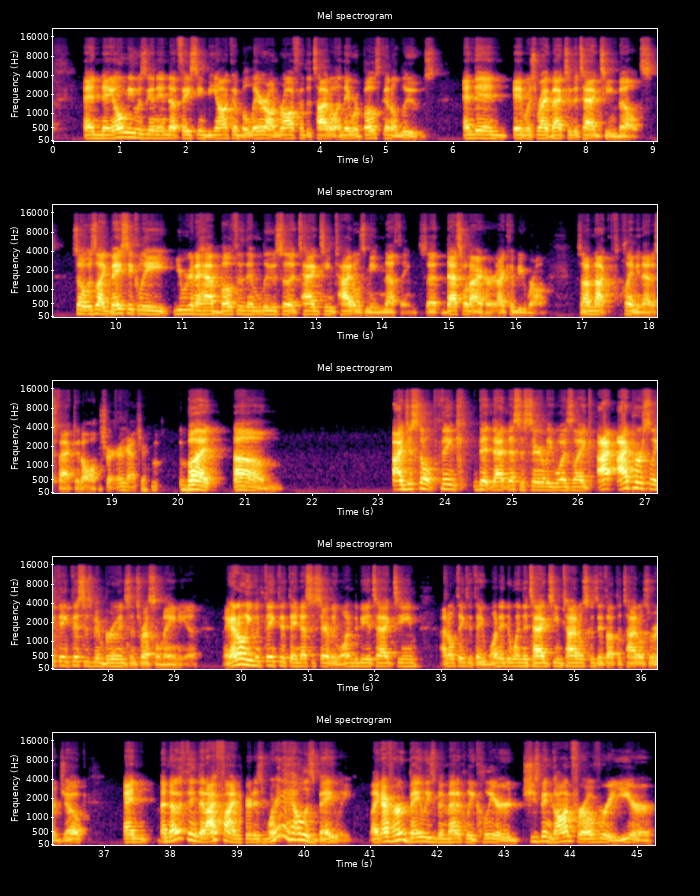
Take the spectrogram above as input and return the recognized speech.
and Naomi was going to end up facing Bianca Belair on Raw for the title, and they were both going to lose. And then it was right back to the tag team belts. So it was like basically you were going to have both of them lose, so the tag team titles mean nothing. So that's what I heard. I could be wrong. So I'm not claiming that as fact at all. Sure, I got you. But um I just don't think that that necessarily was like I I personally think this has been brewing since WrestleMania. Like I don't even think that they necessarily wanted to be a tag team. I don't think that they wanted to win the tag team titles because they thought the titles were a joke. And another thing that I find weird is where the hell is Bayley? Like I've heard Bayley's been medically cleared. She's been gone for over a year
